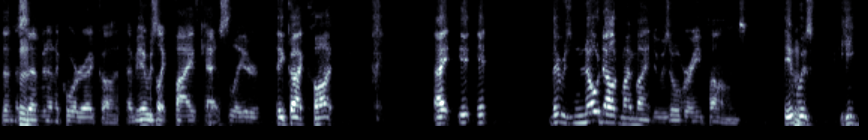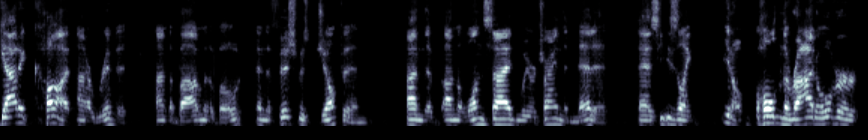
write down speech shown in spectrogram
than the Hmm. seven and a quarter i caught. I mean it was like five casts later. It got caught. I it, it there was no doubt in my mind it was over eight pounds. It Hmm. was he got it caught on a rivet on the bottom of the boat and the fish was jumping on the on the one side and we were trying to net it as he's like you know holding the rod over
